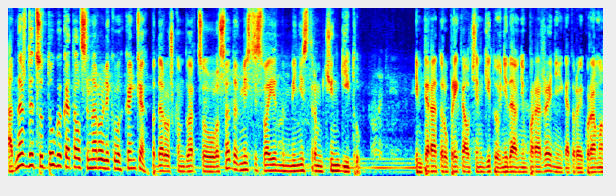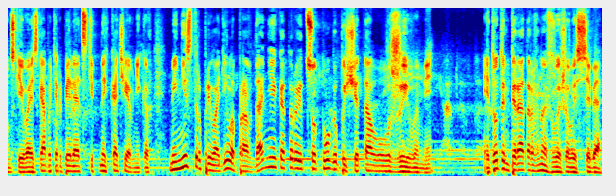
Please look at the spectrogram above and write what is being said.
Однажды Цутуга катался на роликовых коньках по дорожкам дворцового сада вместе с военным министром Чингиту. Император упрекал Чингиту в недавнем поражении, которое курамонские войска потерпели от степных кочевников. Министр приводил оправдания, которые Цутуга посчитал лживыми. И тут император вновь вышел из себя.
